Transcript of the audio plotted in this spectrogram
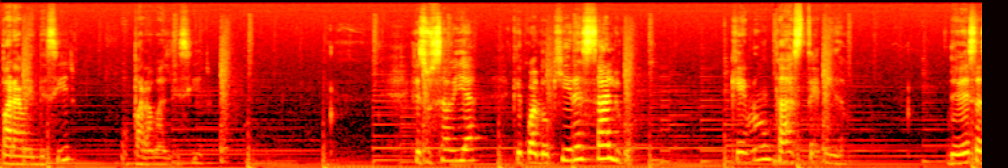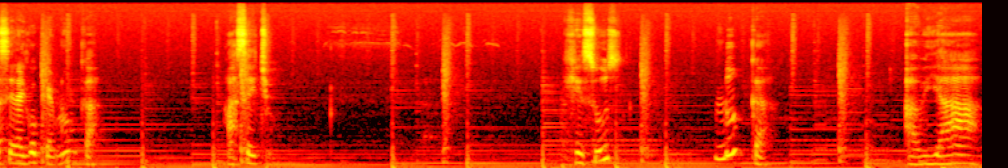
para bendecir o para maldecir. Jesús sabía que cuando quieres algo que nunca has tenido, debes hacer algo que nunca has hecho. Jesús nunca había,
